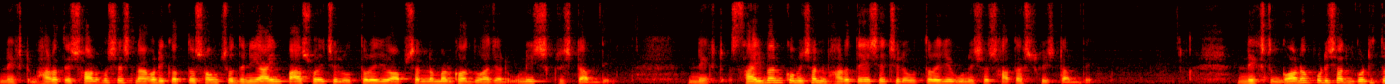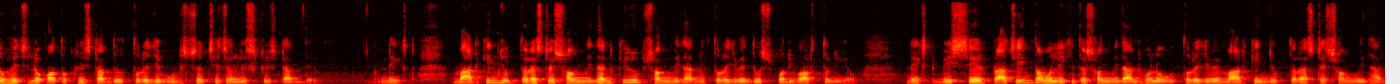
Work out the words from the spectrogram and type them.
নেক্সট ভারতের সর্বশেষ নাগরিকত্ব সংশোধনী আইন পাশ হয়েছিল? উত্তরে যাবে অপশান নম্বর ঘ দু হাজার উনিশ খ্রিস্টাব্দে। নেক্সট সাইবান কমিশন ভারতে এসেছিল উত্তরে যাবে উনিশশো সাতাশ খ্রিস্টাব্দে। নেক্সট, গণপরিষদ গঠিত হয়েছিল কত খ্রিস্টাব্দে? উত্তরে যাবে উনিশশো ছেচল্লিশ খ্রিস্টাব্দে। নেক্সট, মার্কিন যুক্তরাষ্ট্রের সংবিধান কিরূপ সংবিধান? উত্তরে যাবে দুষ্পরিবর্তনীয়। নেক্সট, বিশ্বের প্রাচীনতম লিখিত সংবিধান হলো, উত্তরে যাবে মার্কিন যুক্তরাষ্ট্রের সংবিধান।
